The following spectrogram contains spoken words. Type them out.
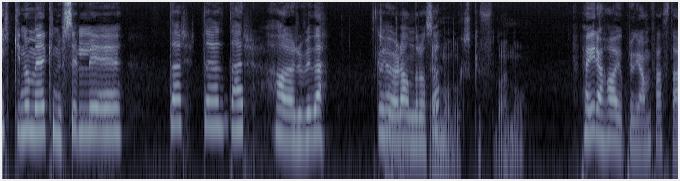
Ikke noe mer knussel i Der, det, der har vi det. Skal vi høre det andre også? Jeg må nok skuffe deg nå. Høyre har jo programfesta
